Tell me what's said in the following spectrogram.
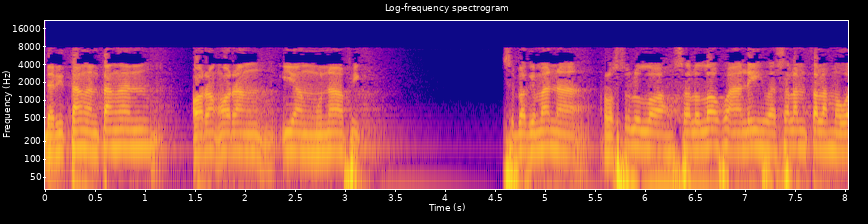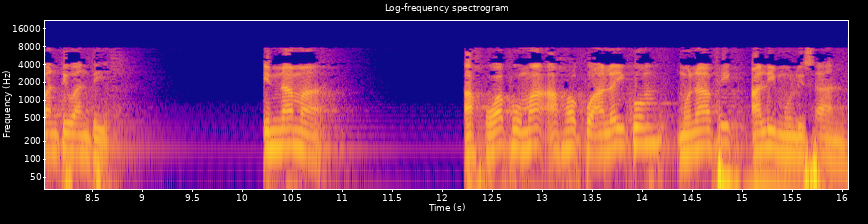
dari tangan-tangan orang-orang yang munafik sebagaimana Rasulullah sallallahu alaihi wasallam telah mewanti-wanti. Innama akhwafu ma alaikum munafik alimul lisan.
